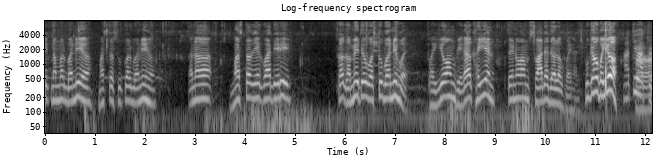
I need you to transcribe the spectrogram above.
એક નંબર બની છે. મસ્ત સુપર બની છે. અને મસ્ત એક વાત એરી કે ગમે તેવું વસ્તુ બની હોય ભાઈઓ આમ ભેગા ખાઈએ ને તો એનો આમ સ્વાદ જ અલગ હોય શું કેવું ભાઈઓ સાચી વાત છે.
